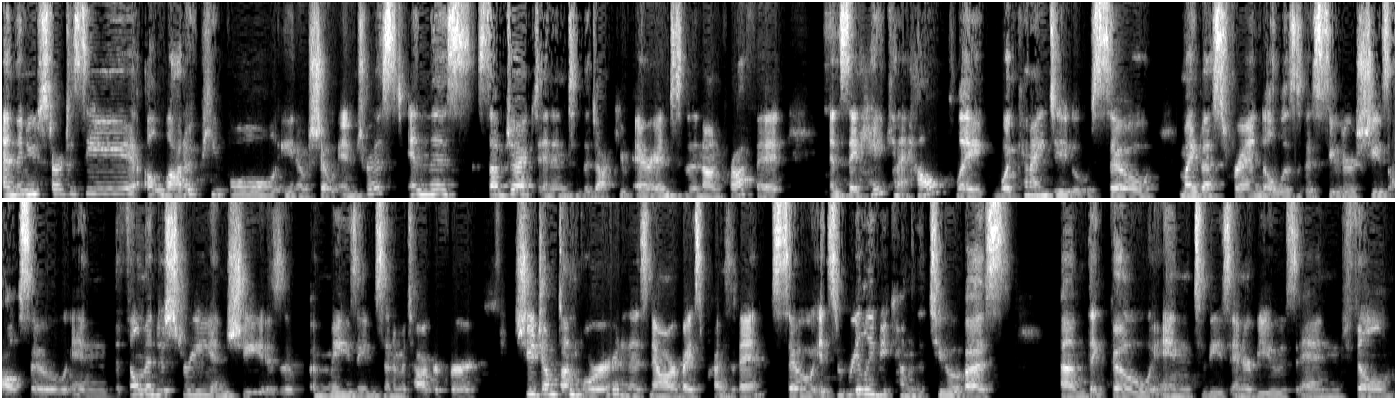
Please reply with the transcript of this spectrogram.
And then you start to see a lot of people you know show interest in this subject and into the document or into the nonprofit and say, hey, can I help? Like, what can I do? So, my best friend, Elizabeth Suter, she's also in the film industry and she is an amazing cinematographer. She jumped on board and is now our vice president. So, it's really become the two of us um, that go into these interviews and film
